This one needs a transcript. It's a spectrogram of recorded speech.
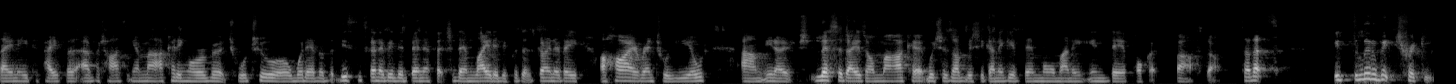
they need to pay for advertising and marketing or a virtual tour or whatever but this is going to be the benefit to them later because it's going to be a higher rental yield um, you know lesser days on market which is obviously going to give them more money in their pocket faster so that's it's a little bit tricky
